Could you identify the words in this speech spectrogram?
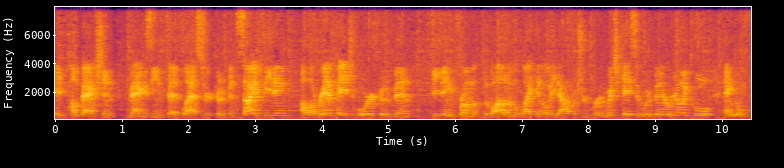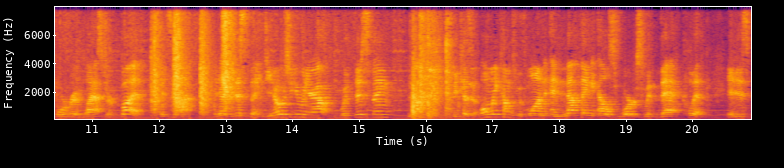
a pump action magazine fed blaster. It could have been side feeding a la Rampage, or it could have been feeding from the bottom like an Elite Alpha Trooper, in which case it would have been a really cool angled foregrip blaster. But it's not. It has this thing. Do you know what you do when you're out with this thing? Nothing. Because it only comes with one and nothing else works with that clip. It is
